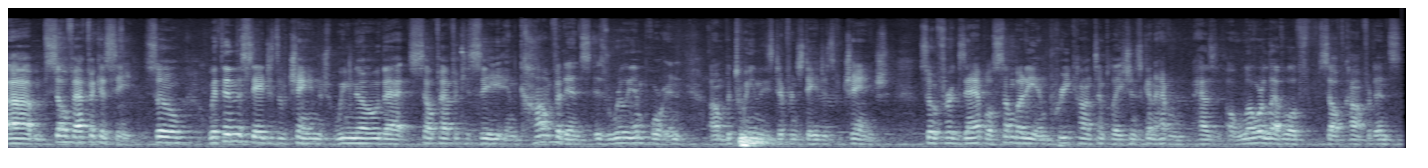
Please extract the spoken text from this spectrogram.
Um, self-efficacy. So within the stages of change, we know that self-efficacy and confidence is really important um, between these different stages of change. So for example, somebody in pre-contemplation is going to have has a lower level of self-confidence,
